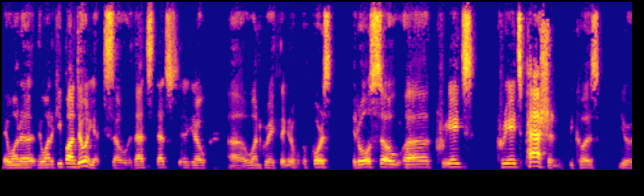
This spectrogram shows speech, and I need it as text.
they want to they want to keep on doing it. So that's that's uh, you know uh, one great thing. And of course, it also creates creates passion because you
